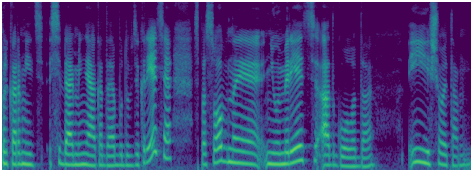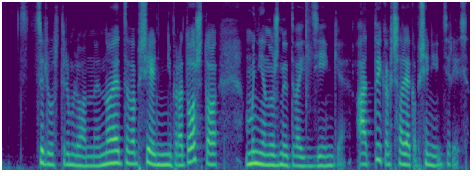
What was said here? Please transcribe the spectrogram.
прокормить себя, меня, когда я буду в декрете, способны не умереть от голода. И еще и там целеустремленные. Но это вообще не про то, что мне нужны твои деньги, а ты как человек вообще не интересен.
